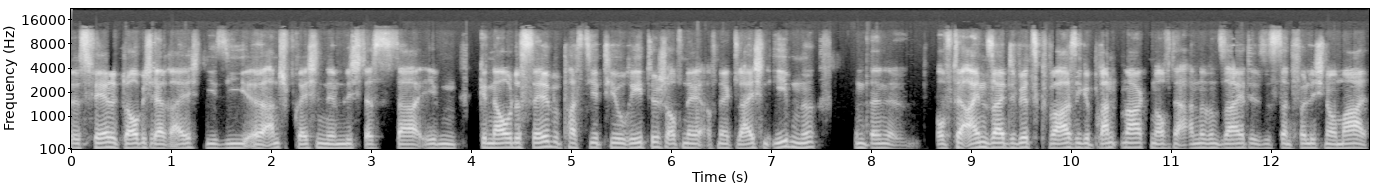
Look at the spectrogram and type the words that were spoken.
äh, Sphäre, glaube ich, erreicht, die sie äh, ansprechen, nämlich, dass da eben genau dasselbe passiert, theoretisch auf einer, auf einer gleichen Ebene. Und dann äh, auf der einen Seite wird es quasi gebrandmarkt und auf der anderen Seite ist es dann völlig normal.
